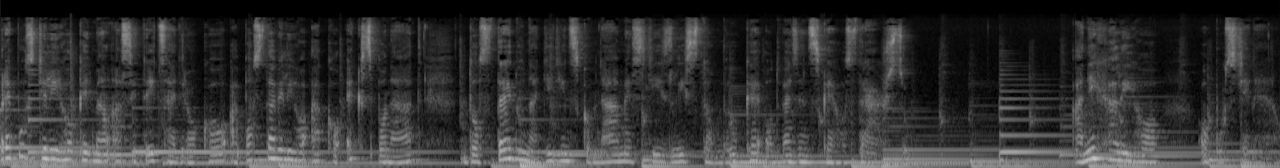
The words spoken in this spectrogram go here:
Prepustili ho, keď mal asi 30 rokov a postavili ho ako exponát do stredu na dedinskom námestí s listom v ruke od väzenského strážcu. A nechali ho opusteného.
